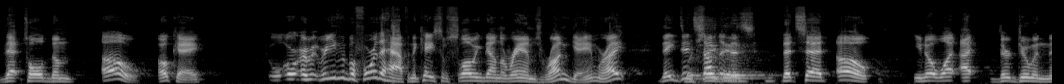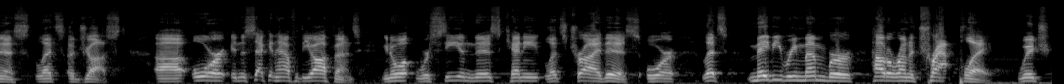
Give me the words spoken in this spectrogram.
that told them, "Oh, okay, or, or, even before the half, in the case of slowing down the Rams' run game, right? They did Which something they did. that said, "Oh, you know what? I, they're doing this. Let's adjust." Uh, or in the second half of the offense, you know what? We're seeing this, Kenny. Let's try this, or let's maybe remember how to run a trap play, which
